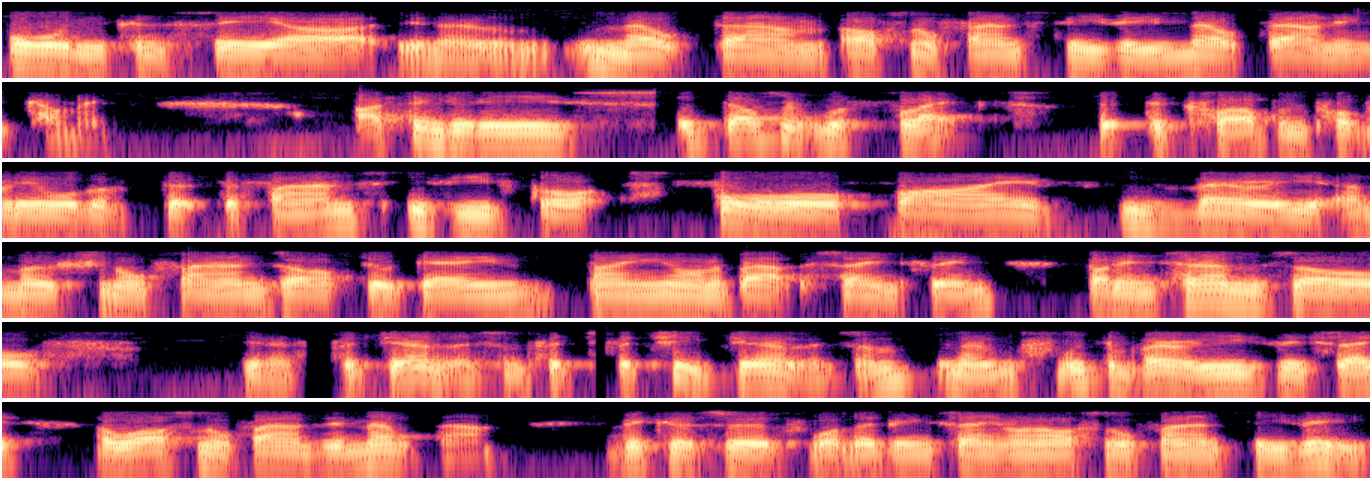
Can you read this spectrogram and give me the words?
all you can see are, you know, meltdown, Arsenal fans TV meltdown incoming. I think it is, it doesn't reflect the, the club and probably all the, the, the fans if you've got four, five very emotional fans after a game banging on about the same thing. But in terms of you know, for journalism, for, for cheap journalism, you know, we can very easily say, oh, Arsenal fans in meltdown because of what they've been saying on Arsenal fans TV.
